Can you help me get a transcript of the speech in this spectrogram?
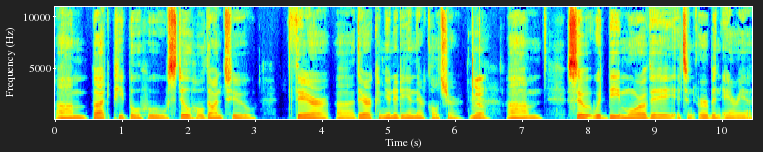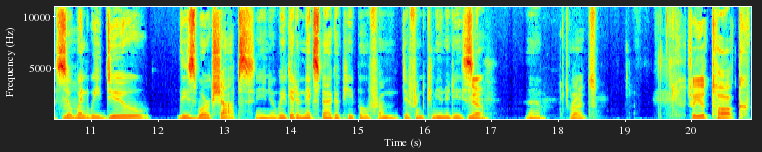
um, but people who still hold on to their uh, their community and their culture. Yeah. Um, so it would be more of a it's an urban area. So when we do these workshops, you know, we get a mixed bag of people from different communities. Yeah. Uh, Right. So your talk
